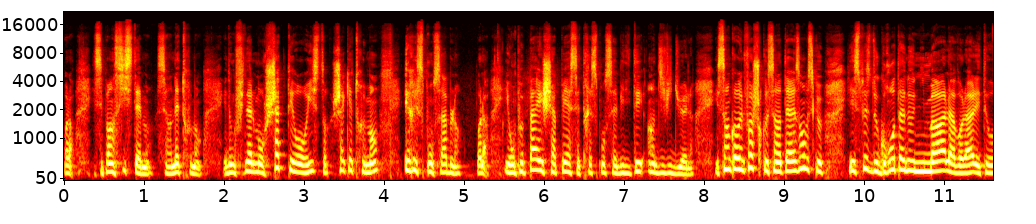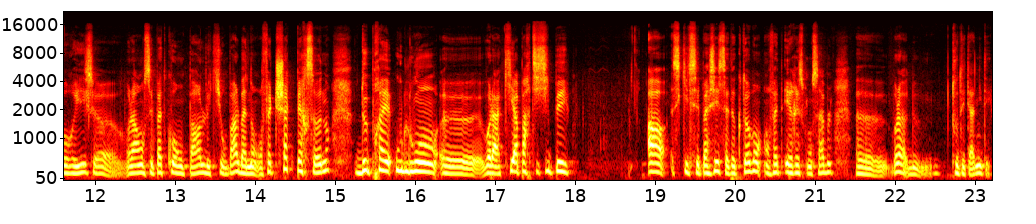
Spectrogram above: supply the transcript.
Voilà, et c'est pas un système, c'est un être humain. Et donc finalement, chaque terroriste, chaque être humain est responsable. Voilà, et on peut pas échapper à cette responsabilité individuelle. Et c'est encore une fois, je trouve que c'est intéressant parce que y a une espèce de grand anonymat là, voilà, les terroristes, euh, voilà, on sait pas de quoi on parle, de qui on parle. Bah non, en fait, chaque personne, de près ou de loin, euh, voilà, qui a participé à ce qu'il s'est passé cet octobre, en fait, est responsable, euh, voilà, de toute éternité.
